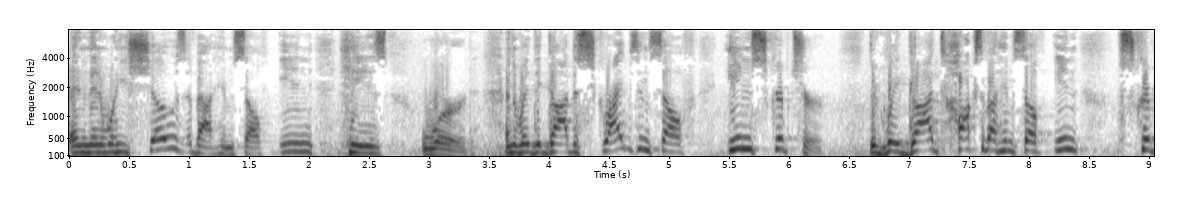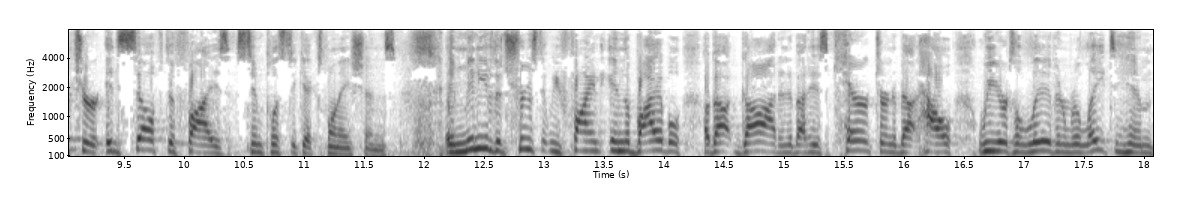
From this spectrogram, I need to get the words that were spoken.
and then what he shows about himself in his word. And the way that God describes himself in Scripture, the way God talks about himself in Scripture itself defies simplistic explanations. And many of the truths that we find in the Bible about God and about his character and about how we are to live and relate to him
